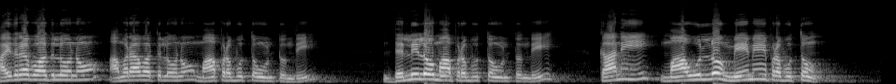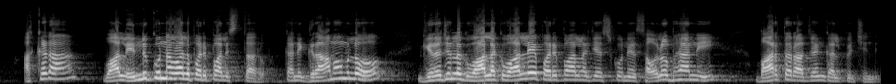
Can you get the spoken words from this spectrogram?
హైదరాబాదులోనో అమరావతిలోనో మా ప్రభుత్వం ఉంటుంది. ఢిల్లీలో మా ప్రభుత్వం ఉంటుంది. కానీ మా ఊళ్ళో మేమే ప్రభుత్వం. అక్కడ వాళ్ళు ఎన్నుకున్న వాళ్ళు పరిపాలిస్తారు. కానీ గ్రామంలో గిరిజనులకు వాళ్ళకు వాళ్ళే పరిపాలన చేసుకునే సౌలభ్యాన్ని భారత రాజ్యాంగం కల్పించింది.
